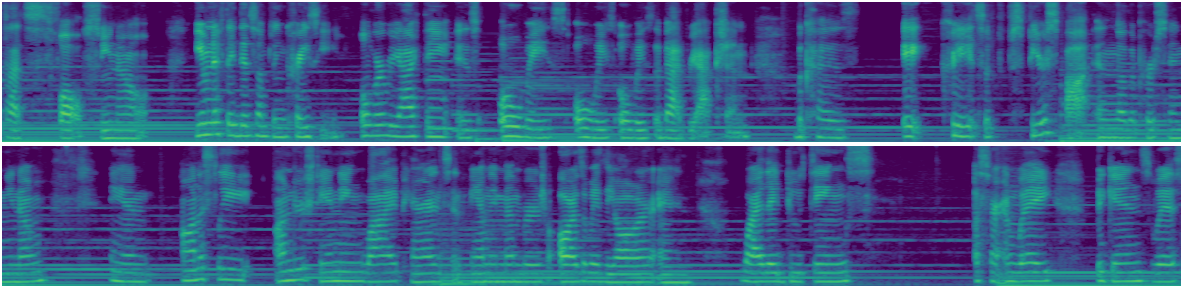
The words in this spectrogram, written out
that's false you know even if they did something crazy overreacting is always always always a bad reaction because it creates a fear spot in another person you know? And honestly understanding why parents and family members are the way they are and why they do things a certain way begins with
